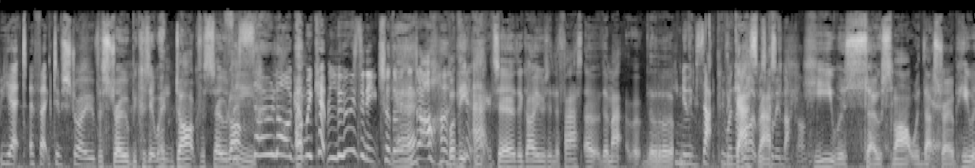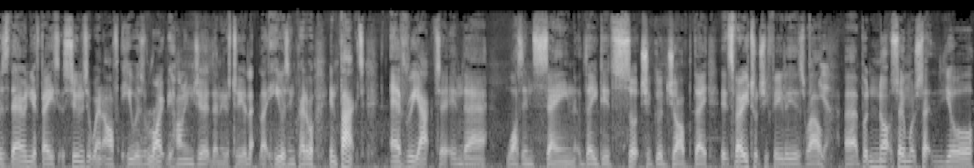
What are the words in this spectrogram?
yet effective strobe. for strobe because it went dark for so long. For so long, and Um, we kept losing each other in the dark. But the actor, the guy who was in the fast, uh, the ma- uh, the, he knew exactly the when light gas was mask. coming back on. He was so smart with that Yeah. strobe. He was there in your face as soon as it went off. He was right behind you. Then he was to your left. Like he was incredible. In fact, every actor in there was insane. They did such a good job. They it's very touchy feely as well, Yeah. uh, but not so much that you're.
